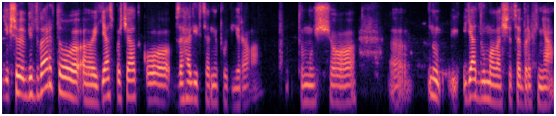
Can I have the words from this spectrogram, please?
якщо відверто, е, я спочатку взагалі в це не повірила, тому що е, ну, я думала, що це брехня.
